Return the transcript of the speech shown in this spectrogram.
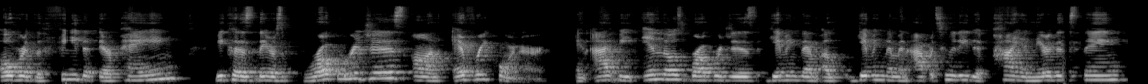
over the fee that they're paying because there's brokerages on every corner. And I'd be in those brokerages giving them a giving them an opportunity to pioneer this thing.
